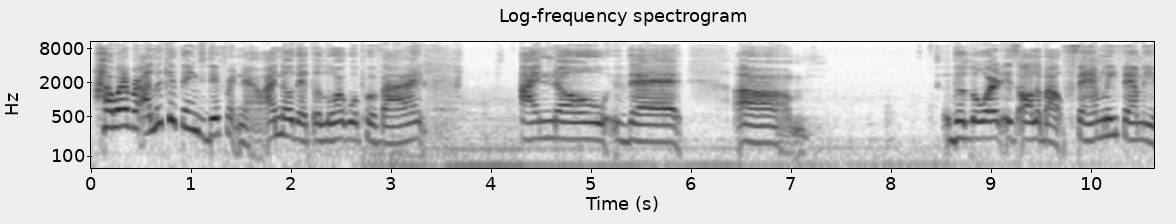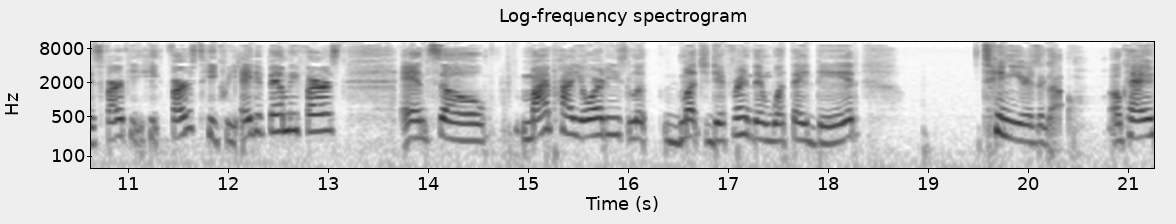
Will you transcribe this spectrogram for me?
However, I look at things different now. I know that the Lord will provide. I know that um the Lord is all about family. Family is first. He, he, first. he created family first. And so my priorities look much different than what they did 10 years ago. Okay.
